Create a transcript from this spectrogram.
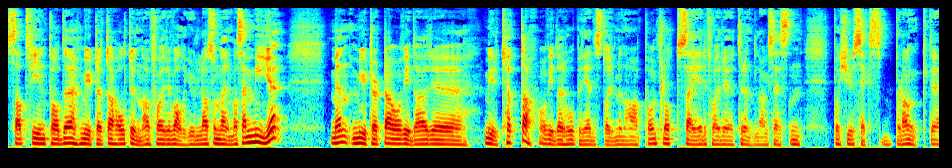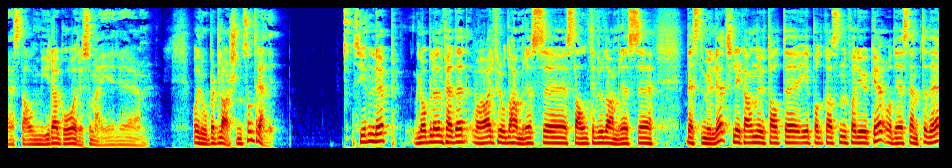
satt fint på det. Myrtørta holdt unna for Valgulla, som nærma seg mye. Men Myrtørta og Vidar uh, Myrtøtta og Vidar Hop red stormen av på en flott seier for uh, trøndelagshesten på 26 blank. Det er stall Myra gård som eier, og Robert Larsen som trener. Syvende løp, Global Unfedded var Frode Hamres, eh, stallen til Frode Hamres eh, beste mulighet, slik han uttalte i podkasten forrige uke, og det stemte, det.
